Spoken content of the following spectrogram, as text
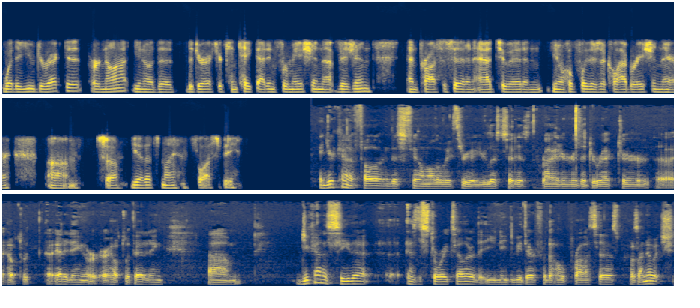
whether you direct it or not you know the the director can take that information that vision and process it and add to it. And you know hopefully there's a collaboration there. Um, so yeah that's my philosophy. And you're kind of following this film all the way through. You're listed as the writer the director uh, helped with uh, editing or, or, helped with editing. Um, do you kind of see that as the storyteller that you need to be there for the whole process because I know it sh-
